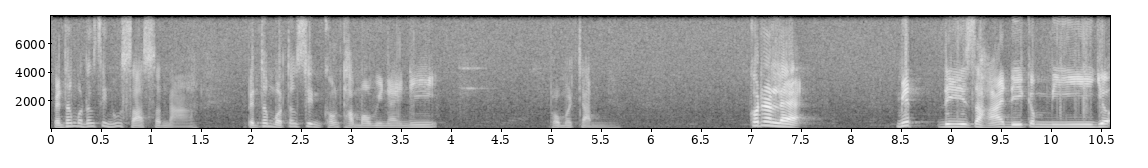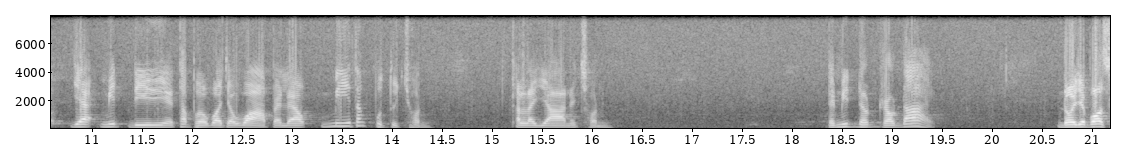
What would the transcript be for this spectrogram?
เป็นทั้งหมดทั้งสิ้นของศาสนา เป็นทั้งหมดทั้งสิ้นของธรรมวินัยนี้ พรหมจรรย์ก็นั่นแหละ มิตรดีสหายดีก็มีเยอะแยะมิตรดีเนี่ยถ้าเผื่อว่าจะว่าไปแล้ว มีทั้งปุตุชนกัลยาณชน เป็นมิตรเราได้ โดยเฉพาะโส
